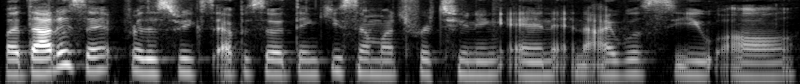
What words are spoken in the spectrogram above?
But that is it for this week's episode. Thank you so much for tuning in, and I will see you all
